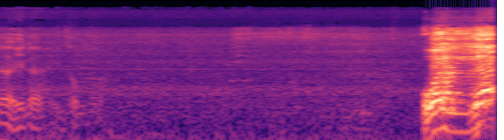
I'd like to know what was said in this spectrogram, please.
لا إله إلا الله. والذاكرين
